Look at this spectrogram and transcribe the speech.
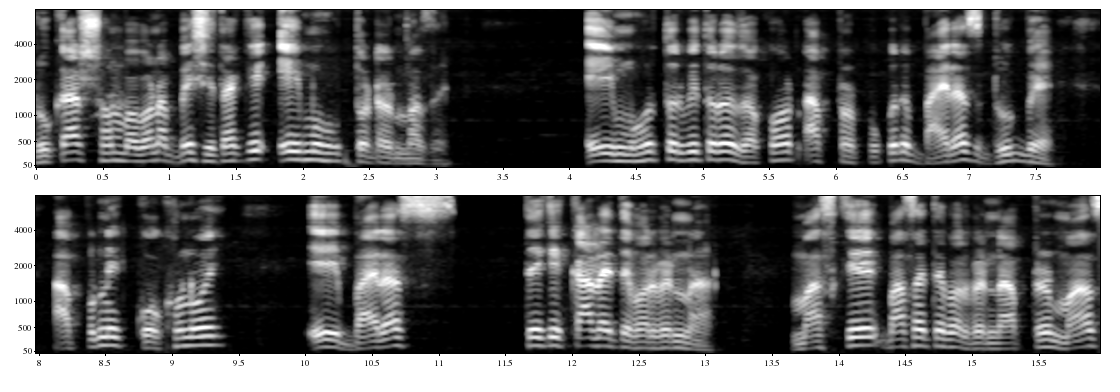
ঢোকার সম্ভাবনা বেশি থাকে এই মুহূর্তটার মাঝে। এই মুহূর্তের ভিতরে যখন আপনার পুকুরে ভাইরাস ঢুকবে, আপনি কখনোই এই ভাইরাস থেকে কাটাইতে পারবেন না, মাছকে বাঁচাইতে পারবেন না। আপনার মাছ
